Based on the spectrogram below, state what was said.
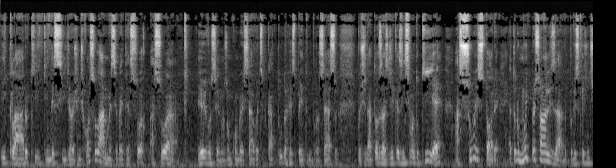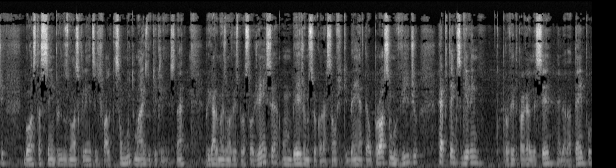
E claro que quem decide é o agente consular, mas você vai ter a sua, a sua eu e você, nós vamos conversar, eu vou te explicar tudo a respeito do processo, vou te dar todas as dicas em cima do que é a sua história. É tudo muito personalizado, por isso que a gente gosta sempre dos nossos clientes, a gente fala que são muito mais do que clientes, né? Obrigado mais uma vez pela sua audiência, um beijo no seu coração, fique bem, até o próximo vídeo. Happy Thanksgiving, aproveito para agradecer, ainda dá tempo.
